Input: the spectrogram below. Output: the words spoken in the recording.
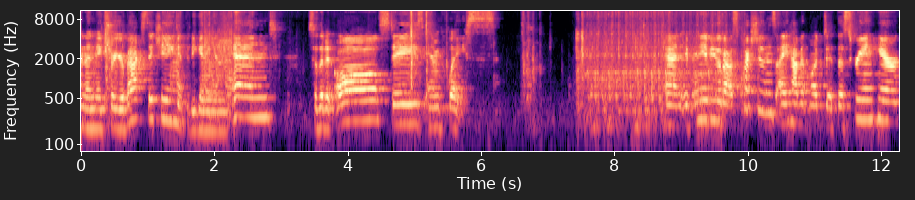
And then make sure you're back stitching at the beginning and the end so that it all stays in place. And if any of you have asked questions, I haven't looked at the screen here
